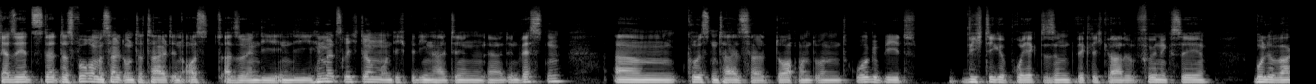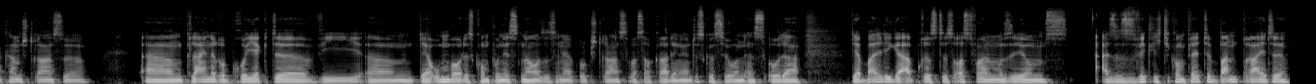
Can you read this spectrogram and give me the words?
Also jetzt, das Forum ist halt unterteilt in Ost, also in die, in die Himmelsrichtung und ich bediene halt den, äh, den Westen. Ähm, größtenteils halt Dortmund und Ruhrgebiet. Wichtige Projekte sind wirklich gerade Phoenixsee, Boulevard Kammstraße, ähm, kleinere Projekte wie ähm, der Umbau des Komponistenhauses in der Bruckstraße, was auch gerade in der Diskussion ist, oder der baldige Abriss des Ostwallmuseums. Also es ist wirklich die komplette Bandbreite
